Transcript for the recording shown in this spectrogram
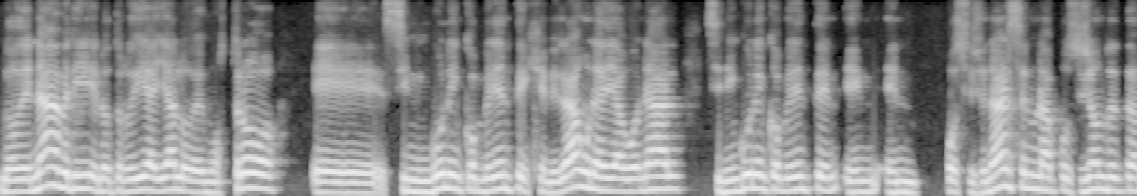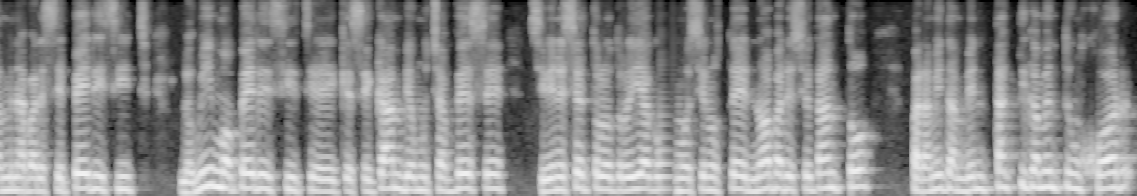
Lo de Nabri, el otro día ya lo demostró, sin ningún inconveniente en generar una diagonal, sin ningún inconveniente en, posicionarse en una posición donde también aparece Perisic, lo mismo Perisic que se cambia muchas veces, si bien es cierto el otro día, como decían ustedes, no apareció tanto, para mí también tácticamente un jugador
